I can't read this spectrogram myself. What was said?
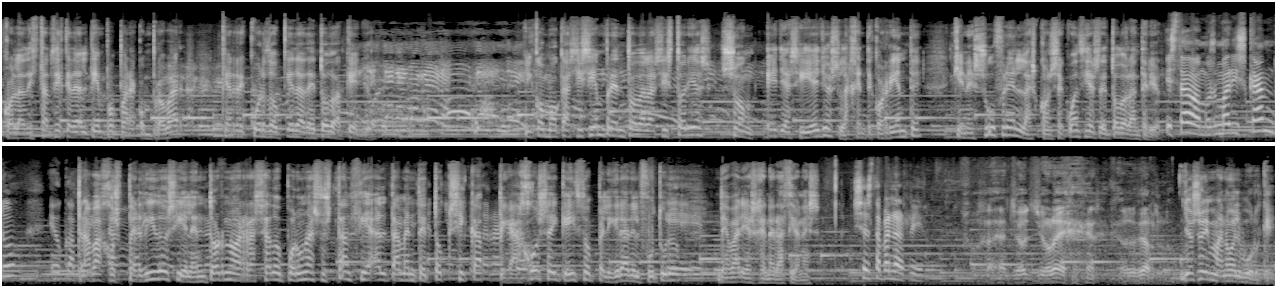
con la distancia que da el tiempo para comprobar qué recuerdo queda de todo aquello. Y como casi siempre en todas las historias, son ellas y ellos, la gente corriente, quienes sufren las consecuencias de todo lo anterior. Estábamos mariscando. Trabajos perdidos y el entorno arrasado por una sustancia altamente tóxica, pegajosa y que hizo peligrar el futuro de varias generaciones. Se estaban a rir. Yo lloré al verlo. Yo soy Manuel Burque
